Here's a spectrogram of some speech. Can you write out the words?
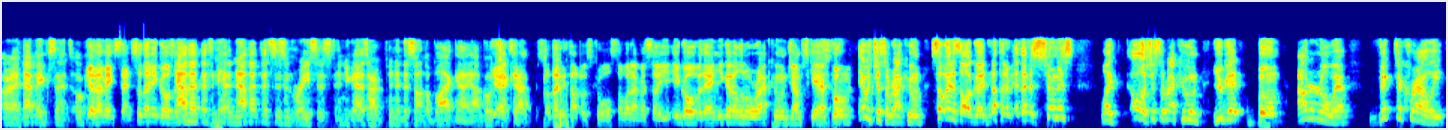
all right, that makes sense." Okay. yeah, that makes sense. So then he goes, now that this, yeah, now that this isn't racist and you guys aren't pinning this on the black guy, I'll go yeah, check it out. So then he thought it was cool. So whatever. So you, you go over there and you get a little raccoon jump scare. Boom. It was just a raccoon. So it is all good. Nothing. And then as soon as like, oh, it's just a raccoon, you get boom out of nowhere. Victor Crowley.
